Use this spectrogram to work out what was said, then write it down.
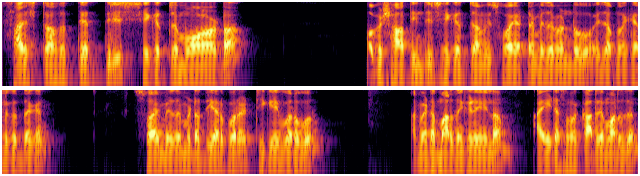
সাইজটা আছে তেত্রিশ, সেক্ষেত্রে মহড়াটা হবে সাত ইঞ্চি, সেক্ষেত্রে আমি ছয় একটা মেজারমেন্ট দেবো। এই যে আপনারা খেয়াল করে দেখেন, ছয় মেজারমেন্টটা দেওয়ার পরে ঠিক এই বরাবর আমি একটা মার্জিন কেটে নিলাম। আর এটা সময় কাঁধের মার্জিন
